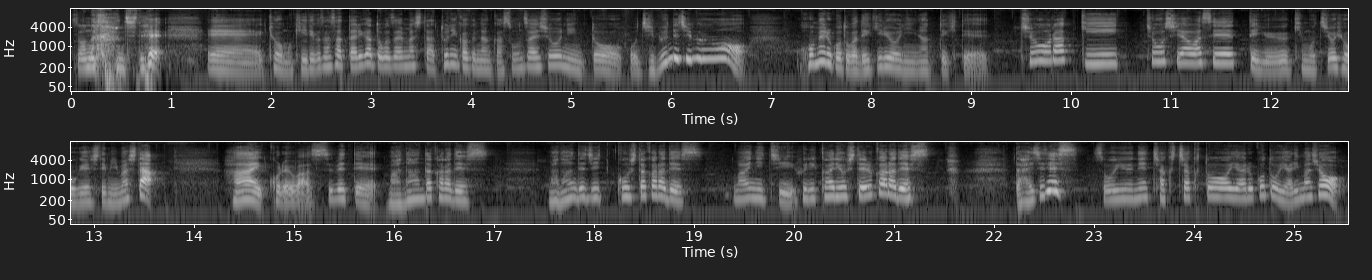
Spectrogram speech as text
そんな感じで、えー、今日も聞いてくださってありがとうございました。とにかくなんか存在承認とこう自分で自分を褒めることができるようになってきて超ラッキー超幸せっていう気持ちを表現してみました。はい。これは全て学んだからです。学んで実行したからです。毎日振り返りをしているからです。大事です。そういうね着々とやることをやりましょ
